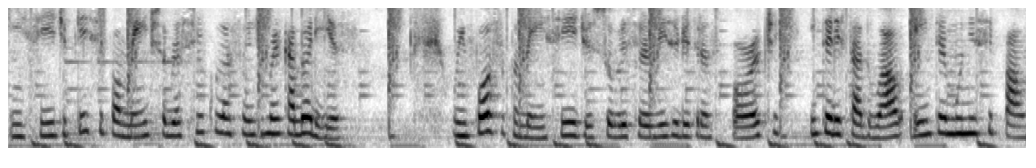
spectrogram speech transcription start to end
incide principalmente sobre a circulação de mercadorias. O imposto também incide sobre o serviço de transporte interestadual e intermunicipal,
